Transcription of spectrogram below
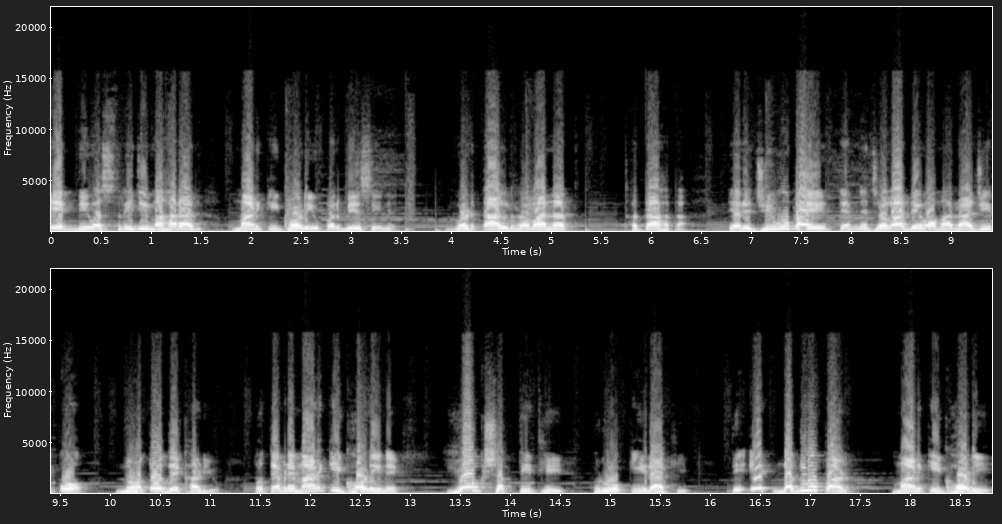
એક દિવસ શ્રીજી મહારાજ માણકી ઘોડી ઉપર બેસીને વડતાલ રવાના થતા હતા. ત્યારે જીવુબાએ તેમને જવા દેવામાં રાજીપો નહોતો દેખાડ્યો. તો તેમણે માણકી ઘોડીને યોગ શક્તિથી રોકી રાખી. તે એક ડગલું પણ માણકી ઘોડી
